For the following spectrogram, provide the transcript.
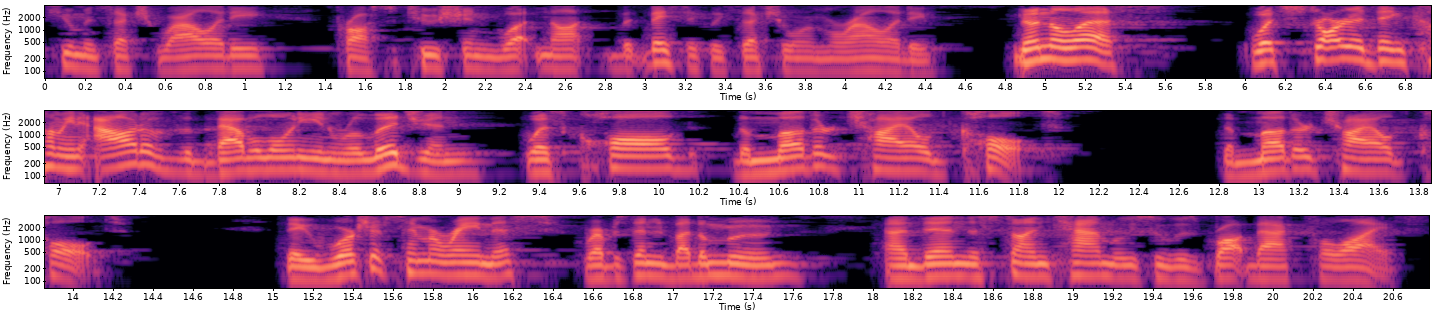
human sexuality, prostitution, whatnot, but basically sexual immorality. Nonetheless, what started then coming out of the Babylonian religion was called the mother-child cult. The mother-child cult. They worshiped Semiramis, represented by the moon, and then the son Tammuz, who was brought back to life.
